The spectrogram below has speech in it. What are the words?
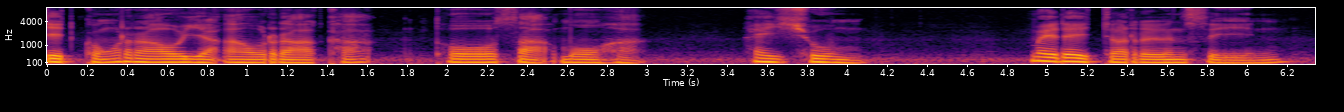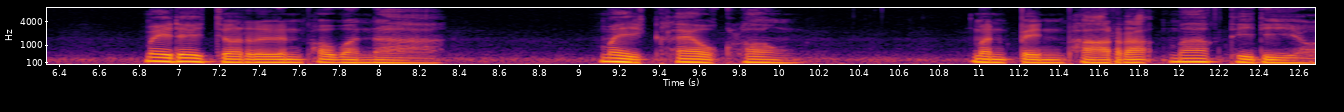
จิตของเราอย่าเอาราคะ โทสะโมหะ ให้ชุ่ม ไม่ได้เจริญศีล ไม่ได้เจริญภาวนา ไม่แคล่วคล่อง มันเป็นภาระมากทีเดียว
